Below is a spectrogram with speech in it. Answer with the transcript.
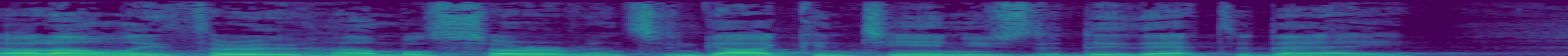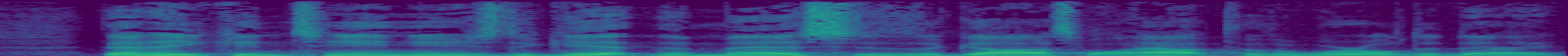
Not only through humble servants, and God continues to do that today, that He continues to get the message of the gospel out to the world today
